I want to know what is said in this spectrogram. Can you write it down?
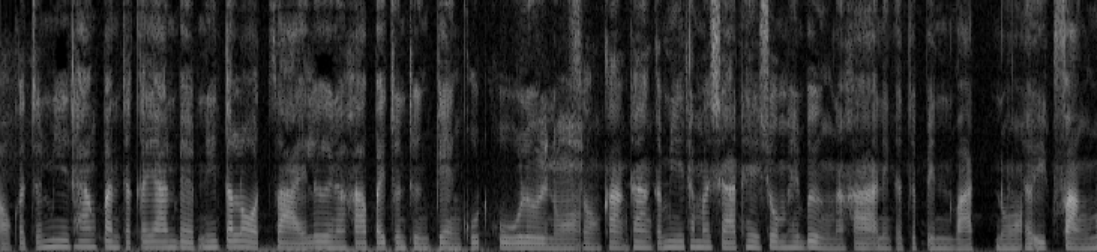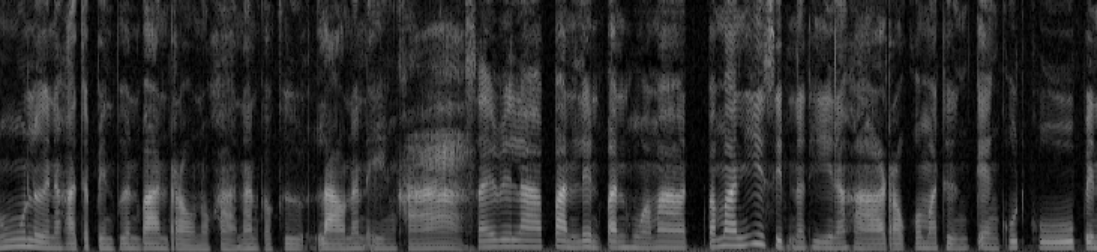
เขาก็จะมีทางปั่นจักรยานแบบนี้ตลอดสายเลยนะคะ ไปจนถึงแก่งคุดคูเลยเนาะสองข้างทางก็มีธรรมชาติให้ชมให้เบิ่งนะคะ อันนี้ก็จะเป็นวัดเนาะแล้วอีกฝั่งนู้นเลยนะคะ จะเป็นเพื่อนบ้านเราเนาะค่ะ นั่นก็คือลาวนั่นเองค่ะใช้เวลาปั่นเล่นปั่นหัวมาประมาณ 20 นาทีนะคะ เราก็มาถึงแก่งคุดคูเป็น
